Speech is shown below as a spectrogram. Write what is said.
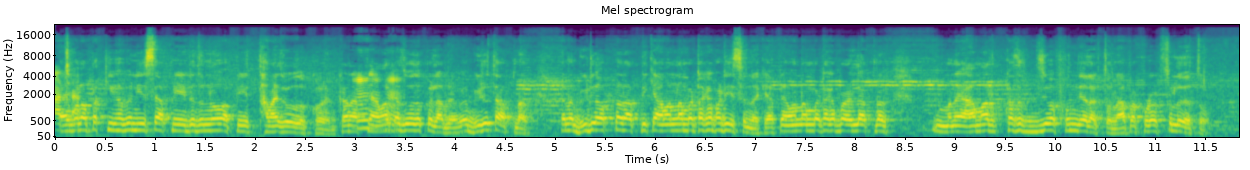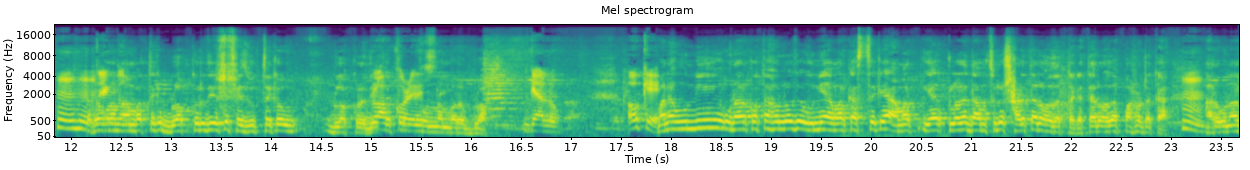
আমি আচ্ছা। বললাম আপনার কীভাবে নিয়েছে আপনি এটার জন্য আপনি থানায় যোগাযোগ করেন। কারণ আপনি আমার কাছে যোগাযোগ করলে আপনার ভিডিওতে আপনার কারণ ভিডিও আপনার আপনি কি আমার নাম্বার টাকা পাঠিয়েছেন নাকি? আপনি আমার নাম্বার টাকা পাঠালে আপনার মানে আমার কাছে ফোন দেওয়া লাগতো না আপনার প্রোডাক্ট চলে যেত। নাম্বার থেকে ব্লক করে দিয়েছে ফেসবুক থেকেও ব্লক করে দিয়েছে ফোন। নাম্বারও ব্লক গেল। ওকে মানে উনি ওনার কথা হলো যে উনি আমার কাছ থেকে আমার এয়ার কুলারের দাম ছিল সাড়ে তেরো হাজার টাকা তেরো হাজার পাঁচশো টাকা। আর ওনার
